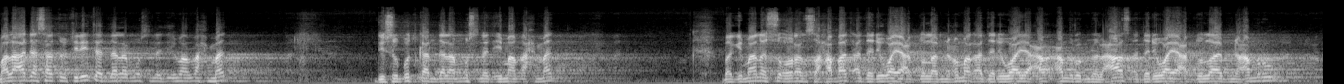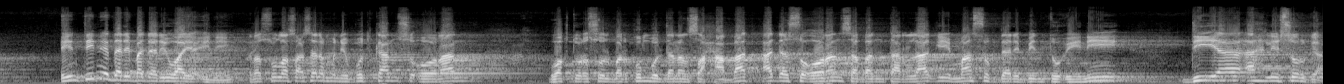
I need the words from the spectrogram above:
Malah ada satu cerita dalam musnad Imam Ahmad. Disebutkan dalam musnad Imam Ahmad bagaimana seorang sahabat ada riwayat Abdullah bin Umar ada riwayat Amr bin Al-As ada riwayat Abdullah bin Amr. Intinya daripada riwayat ini Rasulullah SAW menyebutkan seorang waktu Rasul berkumpul dengan sahabat ada seorang sebentar lagi masuk dari pintu ini dia ahli surga.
